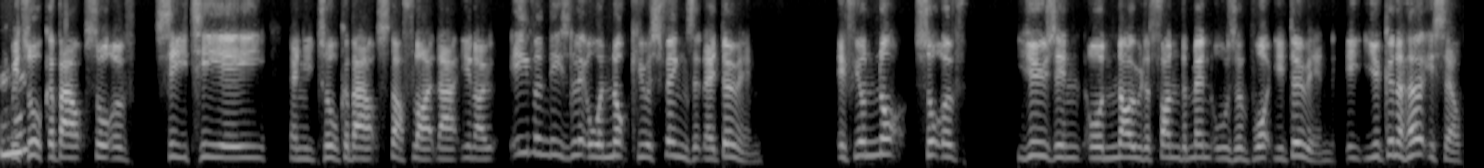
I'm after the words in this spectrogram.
we Mhm. talk about sort of CTE and you talk about stuff like that, you know, even these little innocuous things that they're doing, if you're not sort of using or know the fundamentals of what you're doing, it- you're going to hurt yourself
